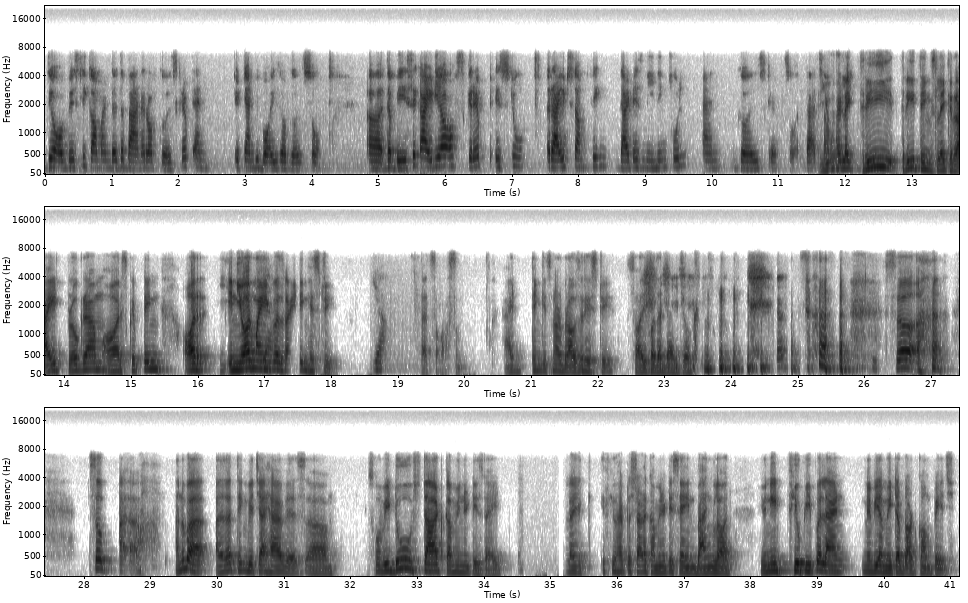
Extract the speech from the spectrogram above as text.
they obviously come under the banner of girl script and it can be boys or girls. So uh, the basic idea of script is to write something that is meaningful and girl script. So that's you had like three three things like write program or scripting or in your mind it was writing history. Yeah. That's awesome. I think it's not browser history. Sorry for the dumb joke. So so uh, Anubha another thing which i have is um, so we do start communities right? Like if you have to start a community say in bangalore you need few people and maybe a meetup.com page.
